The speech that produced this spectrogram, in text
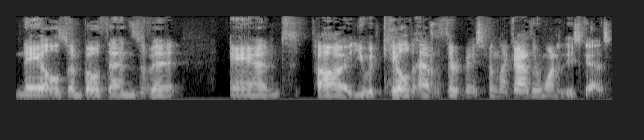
nails on both ends of it. and uh, you would kill to have a third baseman like either one of these guys.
